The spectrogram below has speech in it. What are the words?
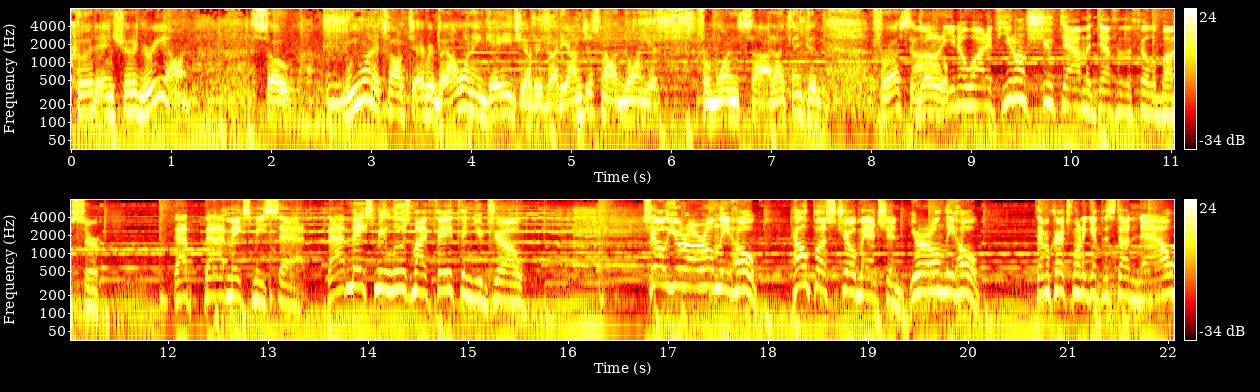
could and should agree on. So we want to talk to everybody. I want to engage everybody. I'm just not doing it from one side. I think that for us to go. Uh, you know what? If you don't shoot down the death of the filibuster, that that makes me sad. That makes me lose my faith in you, Joe. Joe, you're our only hope. Help us, Joe Manchin. You're our only hope. Democrats want to get this done now.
